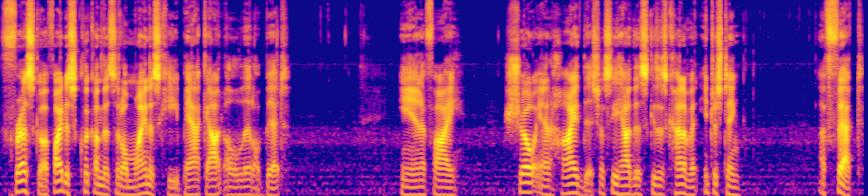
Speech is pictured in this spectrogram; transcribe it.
fresco. If I just click on this little minus key, back out a little bit, and if I show and hide this, you'll see how this gives us kind of an interesting effect.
